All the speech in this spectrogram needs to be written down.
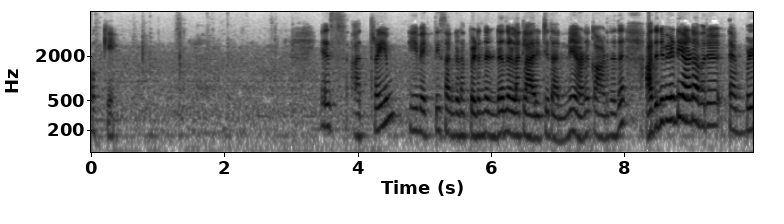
ഓക്കെ യെസ് അത്രയും ഈ വ്യക്തി സങ്കടപ്പെടുന്നുണ്ട് എന്നുള്ള ക്ലാരിറ്റി തന്നെയാണ് കാണുന്നത്. അതിനുവേണ്ടിയാണ് അവർ ടെമ്പിൾ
